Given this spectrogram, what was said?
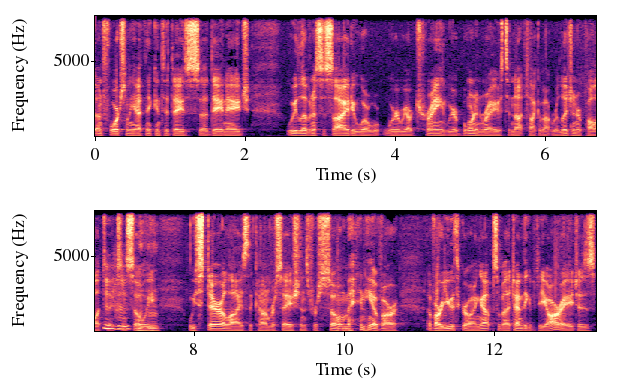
unfortunately, I think in today's uh, day and age, we live in a society where where we are trained, we are born and raised to not talk about religion or politics, mm-hmm. and so mm-hmm. we we sterilize the conversations for so many of our of our youth growing up. So by the time they get to our ages,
